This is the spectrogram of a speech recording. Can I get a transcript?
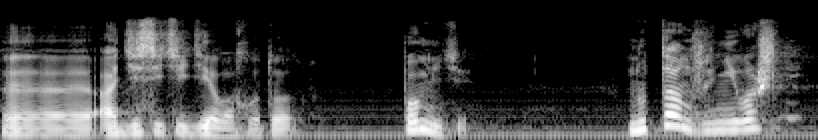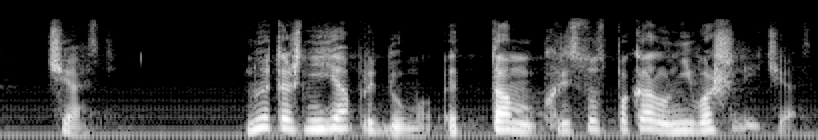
э, о десяти девах вот тот? Помните? Ну там же не вошли часть. Ну это же не я придумал. Это там Христос показал, не вошли часть.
